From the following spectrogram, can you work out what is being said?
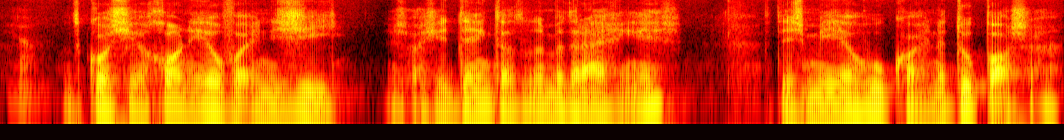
Ja. Het kost je gewoon heel veel energie. Dus als je denkt dat het een bedreiging is, het is meer hoe kan je het toepassen.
